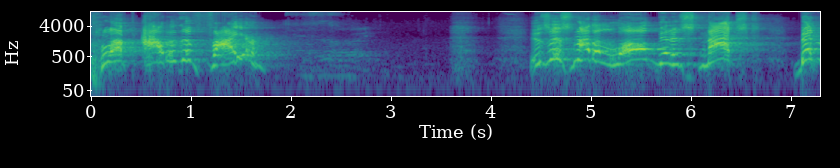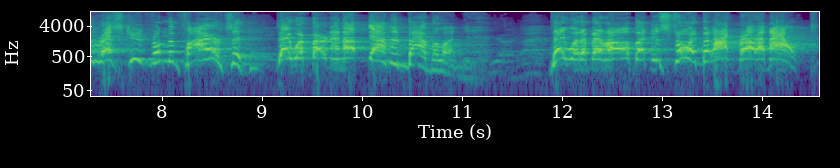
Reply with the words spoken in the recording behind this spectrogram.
plucked out of the fire? Is this not a log that is snatched, been rescued from the fire? Said They were burning up down in Babylon. They would have been all but destroyed, but I brought them out.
